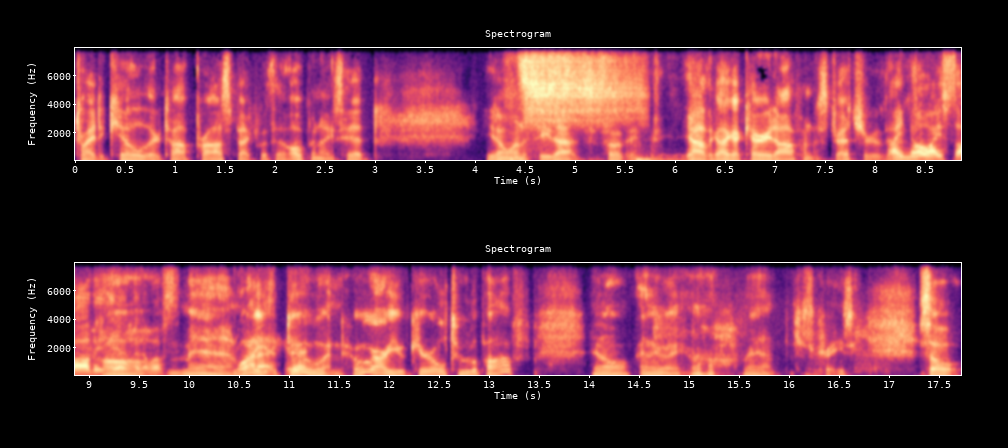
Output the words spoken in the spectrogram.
tried to kill their top prospect with an open ice hit. You don't want to see that. So yeah, the guy got carried off on a stretcher. I know. I saw the hit. Oh was, man, what, what are you hit. doing? Who are you, Kirill Tulupov? You know. Anyway, oh man, just crazy. So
